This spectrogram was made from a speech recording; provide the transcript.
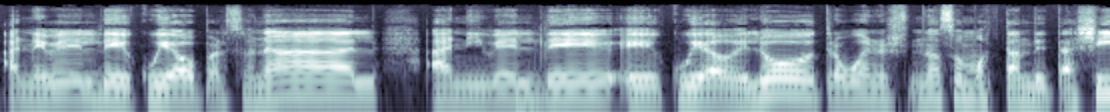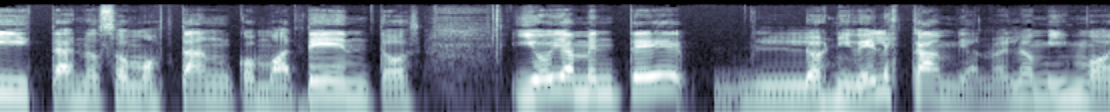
A nivel de cuidado personal, a nivel de eh, cuidado del otro, bueno, no somos tan detallistas, no somos tan como atentos. Y obviamente los niveles cambian, no es lo mismo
